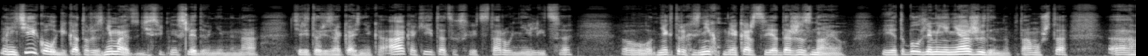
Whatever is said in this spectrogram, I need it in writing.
Но не те экологи, которые занимаются действительно исследованиями на территории заказника, а какие-то, так сказать, сторонние лица. Вот. Некоторых из них, мне кажется, я даже знаю. И это было для меня неожиданно, потому что э,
